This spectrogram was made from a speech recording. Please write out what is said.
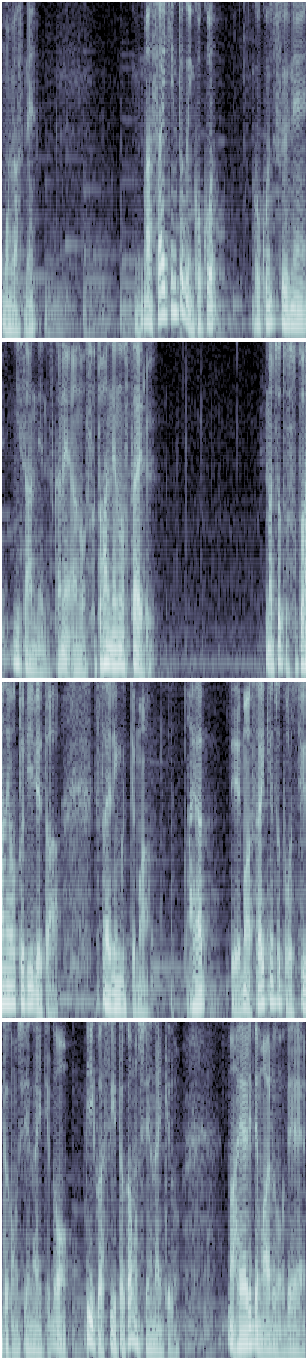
思いますね。まあ、最近特にここここ数年23年ですかねあの外羽のスタイル、まあ、ちょっと外羽を取り入れたスタイリングってまあ流行って、まあ、最近ちょっと落ち着いたかもしれないけどピークは過ぎたかもしれないけど、まあ、流行りでもあるので、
